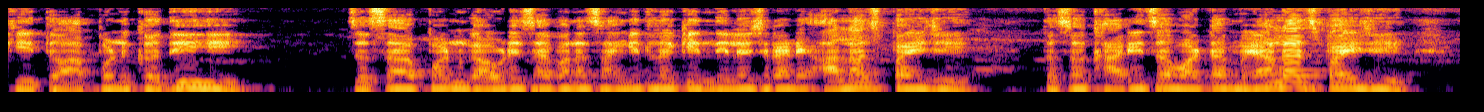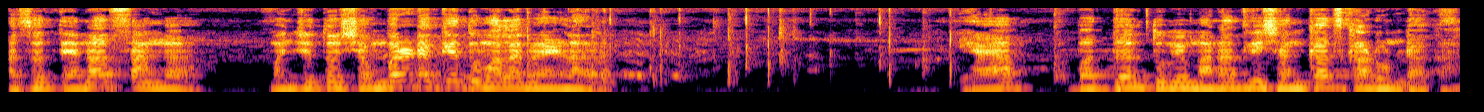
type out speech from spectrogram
की तर आपण कधीही जसं आपण गावडे साहेबांना सांगितलं की निलेश राणे आलाच पाहिजे तसं खारीचा वाटा मिळालाच पाहिजे असं त्यांनाच सांगा. म्हणजे तो शंभर टक्के तुम्हाला मिळणार. ह्याबद्दल तुम्ही मनातली शंकाच काढून टाका.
